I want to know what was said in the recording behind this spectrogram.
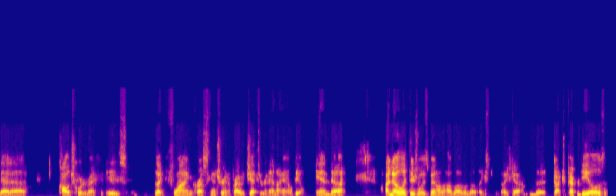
that a college quarterback is like flying across the country in a private jet through an NIL deal, and uh, I know like there's always been all the hubbub about like like um, the Dr Pepper deals and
